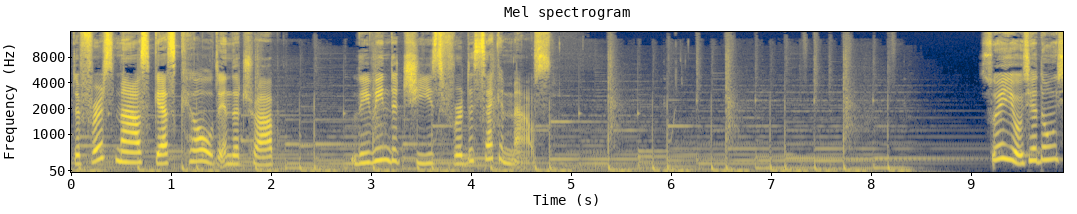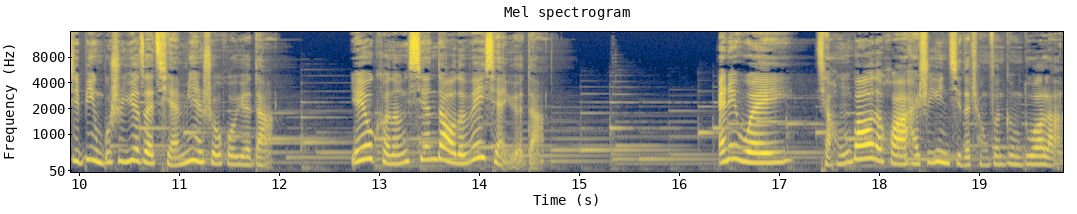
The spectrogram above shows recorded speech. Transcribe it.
the first mouse gets killed in the trap, leaving the cheese for the second mouse. 所以有些东西并不是越在前面收获越大， 也有可能先到的危险越大。Anyway，抢红包的话还是运气的成分更多啦。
